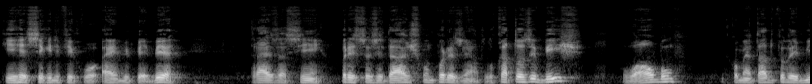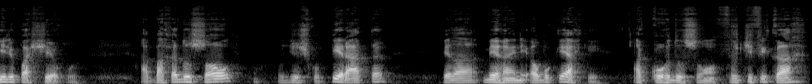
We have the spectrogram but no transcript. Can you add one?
que ressignificou a MPB, traz assim preciosidades como, por exemplo, o 14 Bis, o álbum, comentado pelo Emílio Pacheco, A Barca do Sol, o disco Pirata, pela Merrane Albuquerque, A Cor do Som Frutificar,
